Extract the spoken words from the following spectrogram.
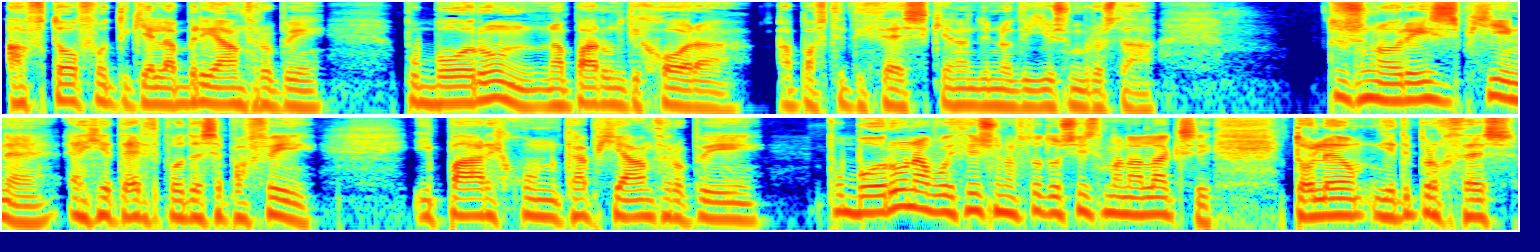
αυτόφωτοι και λαμπροί άνθρωποι που μπορούν να πάρουν τη χώρα από αυτή τη θέση και να την οδηγήσουν μπροστά. Τους γνωρίζεις ποιοι είναι, έχετε έρθει ποτέ σε επαφή; Υπάρχουν κάποιοι άνθρωποι που μπορούν να βοηθήσουν αυτό το σύστημα να αλλάξει; Το λέω γιατί προχθές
